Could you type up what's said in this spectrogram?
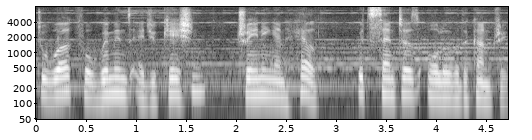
to work for women's education, training and health with centers all over the country.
